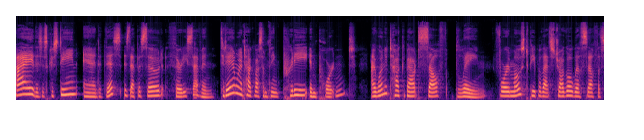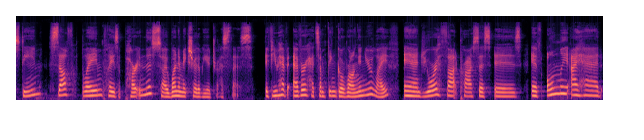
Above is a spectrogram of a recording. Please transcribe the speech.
Hi, this is Christine, and this is episode 37. Today I want to talk about something pretty important. I want to talk about self blame. For most people that struggle with self esteem, self blame plays a part in this, so I want to make sure that we address this. If you have ever had something go wrong in your life and your thought process is, if only I had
